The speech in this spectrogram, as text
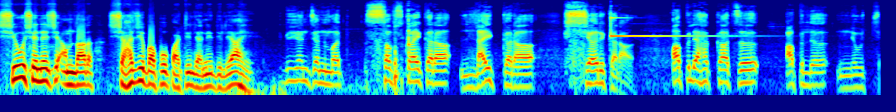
शिवसेनेचे आमदार शहाजी बापू पाटील यांनी दिली आहे. बी एन जनमत सबस्क्राईब करा लाईक करा शेअर करा. आपल्या हक्काचं आपलं न्यूज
